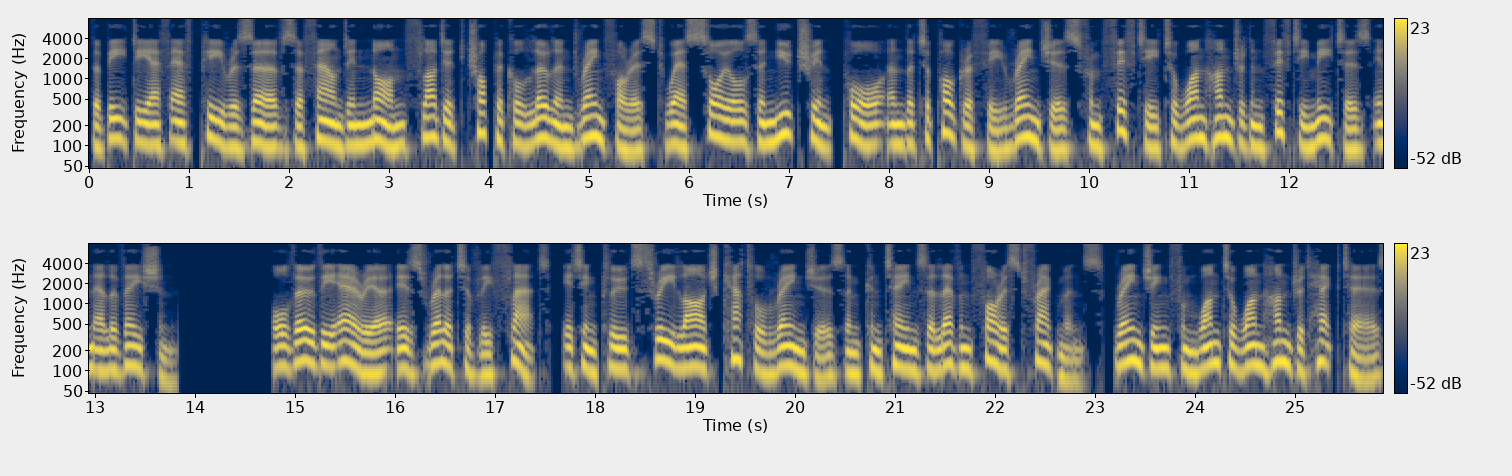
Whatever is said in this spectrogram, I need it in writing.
The BDFFP reserves are found in non flooded tropical lowland rainforest where soils are nutrient poor and the topography ranges from 50 to 150 meters in elevation. Although the area is relatively flat, it includes three large cattle ranges and contains 11 forest fragments, ranging from 1 to 100 hectares,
